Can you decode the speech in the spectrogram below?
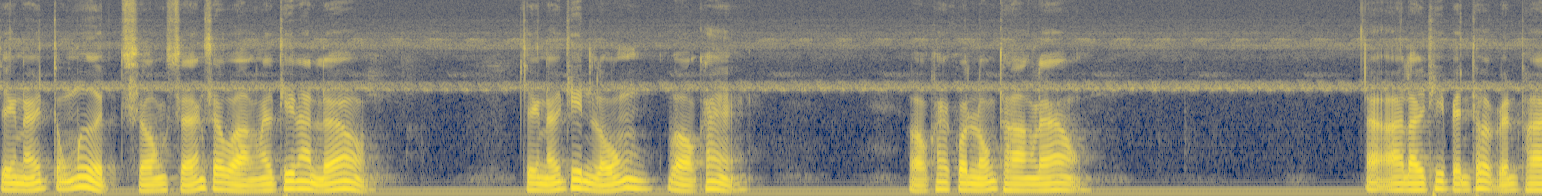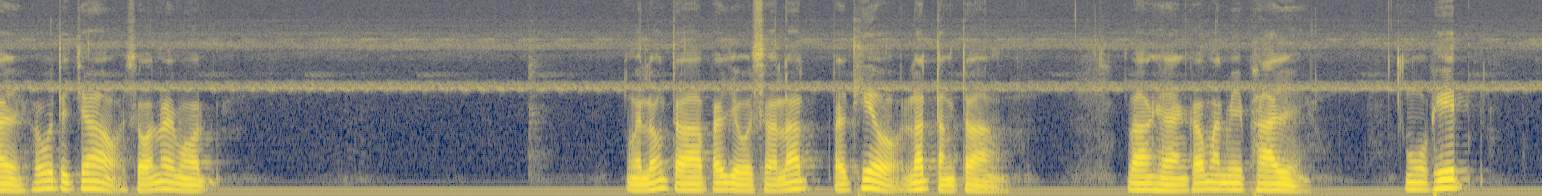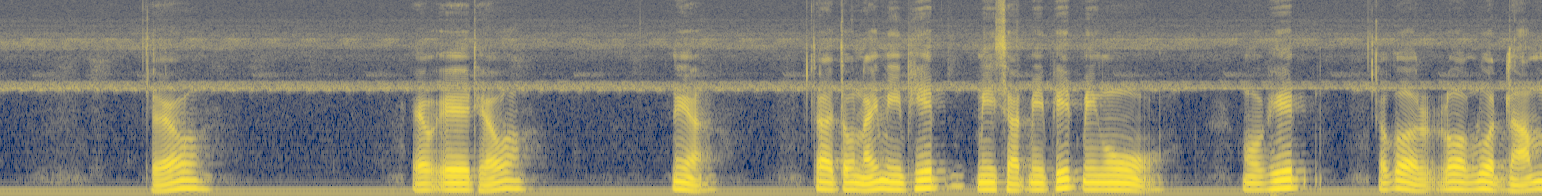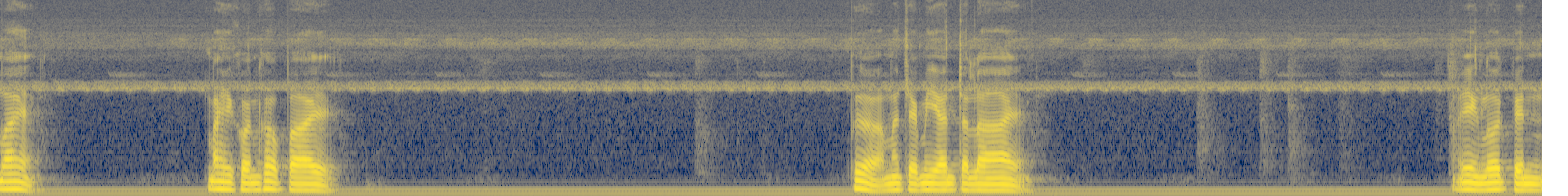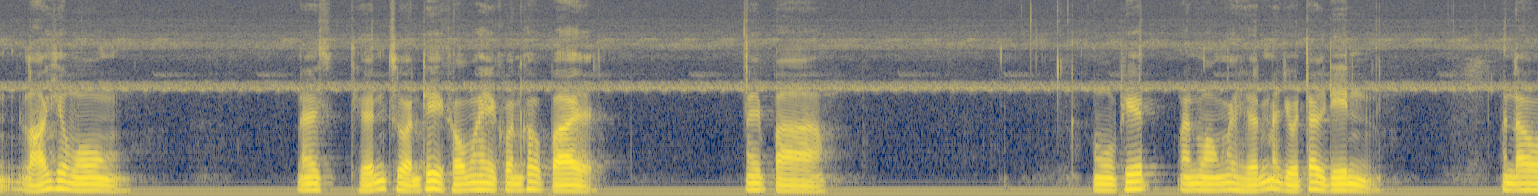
จริงไหนตรงมืดส่องแสงสว่างในที่นั่นแล้วจริงไหนที่หลงบอกให้ บอกให้คนหลงทางแล้วถ้าอะไรที่เป็นโทษเป็นภัยพระพุทธเจ้าสอนไว้หมด เหมือนหลงตาไปอยู่สารัดไปเที่ยวรัดต่างๆ บางแห่งเขามันมีภัย งูพิษแถวเอลเอแถว เนี่ย ถ้าตรงไหนมีพิษ มีสัตว์มีพิษ มีงู งูพิษเขาก็รอบลวดหนามไว้ ไม่ให้คนเข้าไป เพื่อมันจะมีอันตราย วิ่งรถเป็นหลายชั่วโมงในเห็นส่วนที่เขาไม่ให้คนเข้าไป ในป่างูพิษมันมองไม่เห็นมันอยู่ใต้ดิน มันเอา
